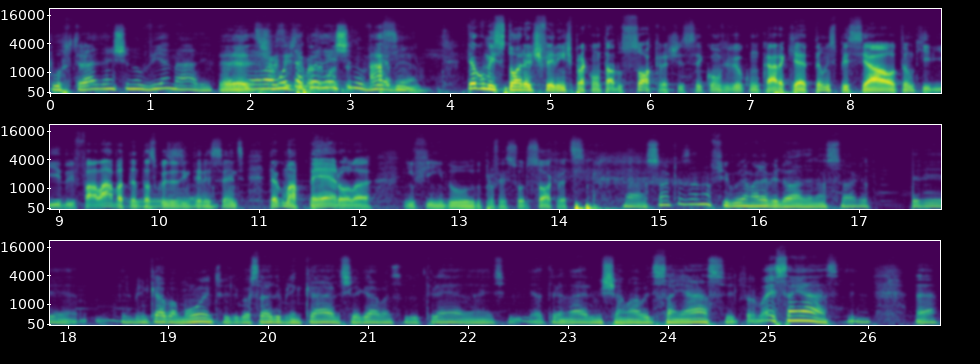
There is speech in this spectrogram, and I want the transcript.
por trás a gente não via nada. Então, é, muita coisa a gente não via. Ah, sim. Tem alguma história diferente para contar do Sócrates? Você conviveu com um cara que é tão especial, tão querido e falava tantas coisas interessantes. Tem alguma pérola, enfim, do, do professor Sócrates? Não, Sócrates era uma figura maravilhosa, né? Sócrates ele, ele brincava muito, ele gostava de brincar, ele chegava antes do treino, a gente ia treinar, ele me chamava de sanhaço, ele falava, vai sanhaço, né?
